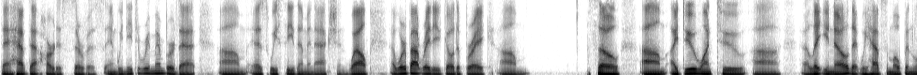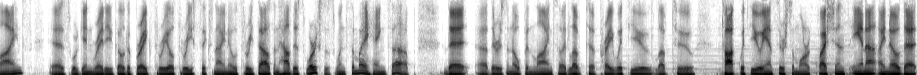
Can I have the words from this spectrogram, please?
that have that heart of service, and we need to remember that um, as we see them in action. Well, uh, we're about ready to go to break. Um, so um, I do want to uh, uh, let you know that we have some open lines as we're getting ready to go to break 303 690 3000. How this works is when somebody hangs up, that uh, there is an open line. So I'd love to pray with you, love to talk with you, answer some more questions. Anna, I know that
